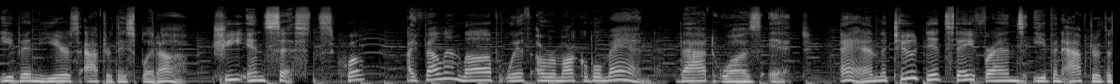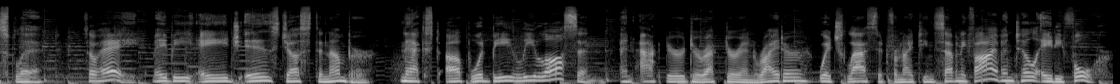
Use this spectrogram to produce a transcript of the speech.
even years after they split up, she insists, quote, I fell in love with a remarkable man. That was it. And the two did stay friends even after the split. So hey, maybe age is just a number. Next up would be Lee Lawson, an actor, director, and writer, which lasted from 1975 until 84.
